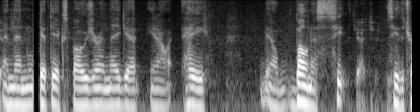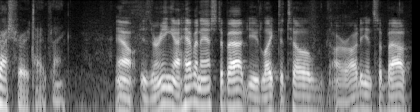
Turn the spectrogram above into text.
And then we get the exposure, and they get, you know, hey, you know, bonus, see, Gotcha. see the trash fairy type thing. Now, is there anything I haven't asked about you'd like to tell our audience about?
